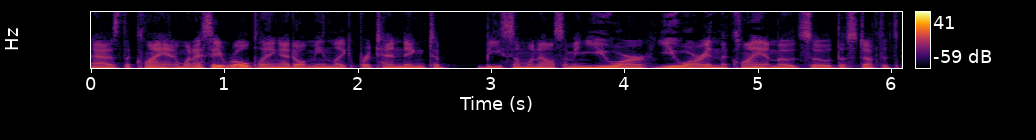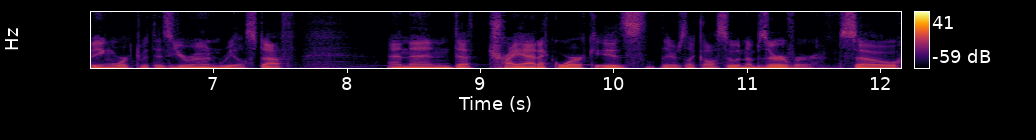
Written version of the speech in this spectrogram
as the client. And when I say role playing, I don't mean like pretending to be someone else. I mean you are you are in the client mode, so the stuff that's being worked with is your own real stuff. And then the triadic work is there's like also an observer. So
